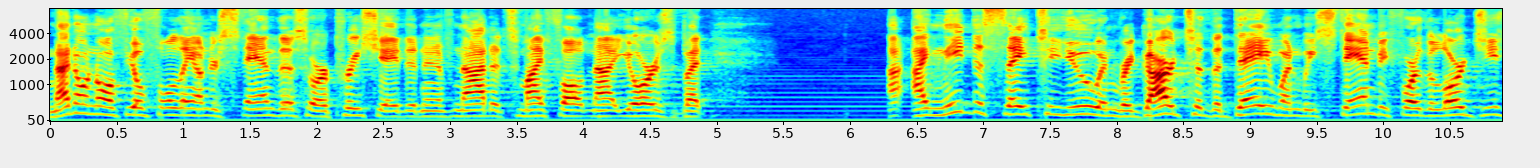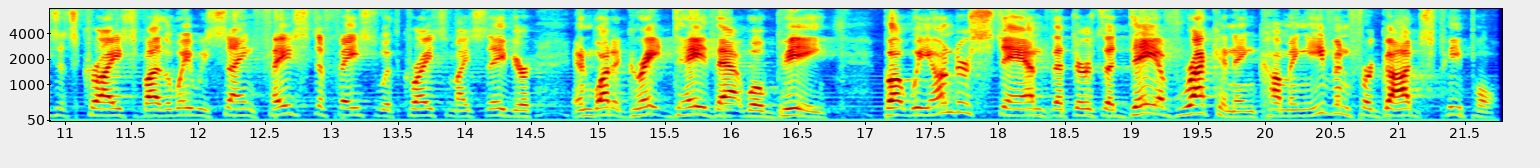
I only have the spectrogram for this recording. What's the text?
And I don't know if you'll fully understand this or appreciate it, and if not, it's my fault, not yours. But I, need to say to you, in regard to the day when we stand before the Lord Jesus Christ, by the way, we sang face to face with Christ, my Savior, and what a great day that will be. But we understand that there's a day of reckoning coming, even for God's people.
